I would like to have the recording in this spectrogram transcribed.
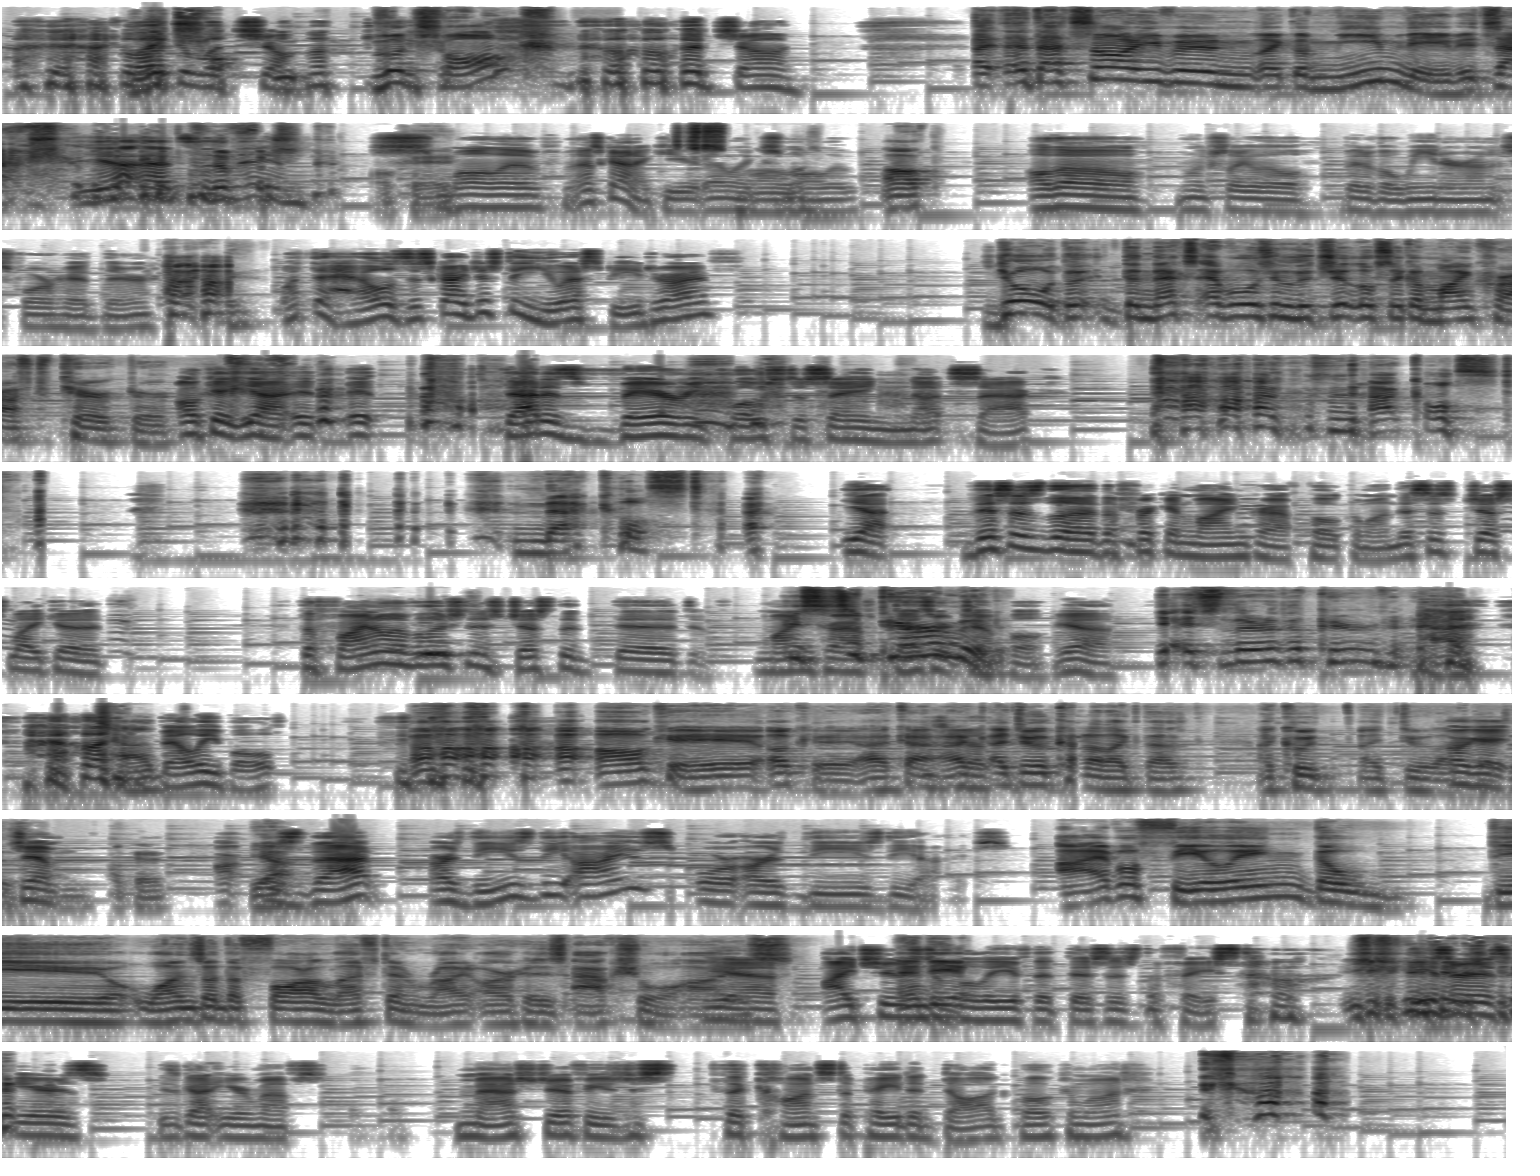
Okay. I like Lechonk? Lechonk. Lechonk? I- I- That's not even like a meme name. It's actually Yeah, that's the name. Okay. Smoliv. That's kind of cute. I like Smoliv. Smoliv. Oh. Although, looks like a little bit of a wiener on its forehead there. What the hell? Is this guy just a USB drive? Yo, the the next evolution legit looks like a Minecraft character. Okay, yeah, it, it that is very close to saying nutsack. Naclstack. Naclstack. Yeah, this is the the freaking Minecraft Pokemon. This is just like a. The final evolution is just the the, the Minecraft desert pyramid. temple. Yeah, Yeah, it's literally the pyramid. I like Bellibolt. okay, okay. I got- I, I do kind of like that. I could I do like Okay, Jim. Okay. Are, Yeah. Is that are these the eyes or are these the eyes? I have a feeling the the ones on the far left and right are his actual eyes. Yeah, I choose And to the- believe that this is the face though. these are his ears. He's got earmuffs. Maschiff, he's just the constipated dog Pokemon.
